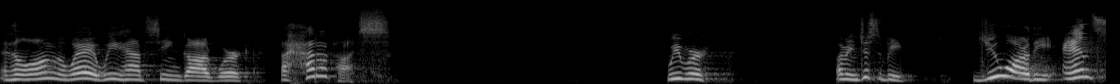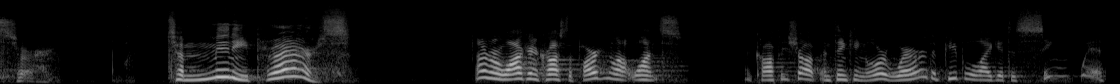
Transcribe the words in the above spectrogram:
And along the way, we have seen God work ahead of us. We were I mean, just to be, you are the answer to many prayers. I remember walking across the parking lot once, a coffee shop, and thinking, Lord, where are the people I get to sing with?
